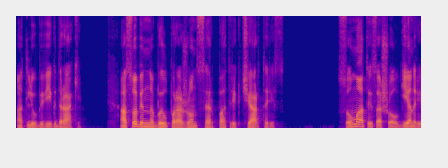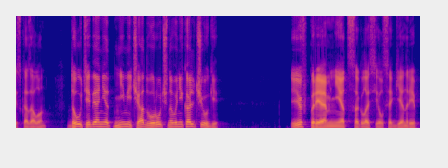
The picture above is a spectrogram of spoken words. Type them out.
от любви к драке. Особенно был поражен сэр Патрик Чартерис. «С ума ты сошел, Генри», — сказал он. «Да у тебя нет ни меча двуручного, ни кольчуги». «И впрямь нет», — согласился Генри.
